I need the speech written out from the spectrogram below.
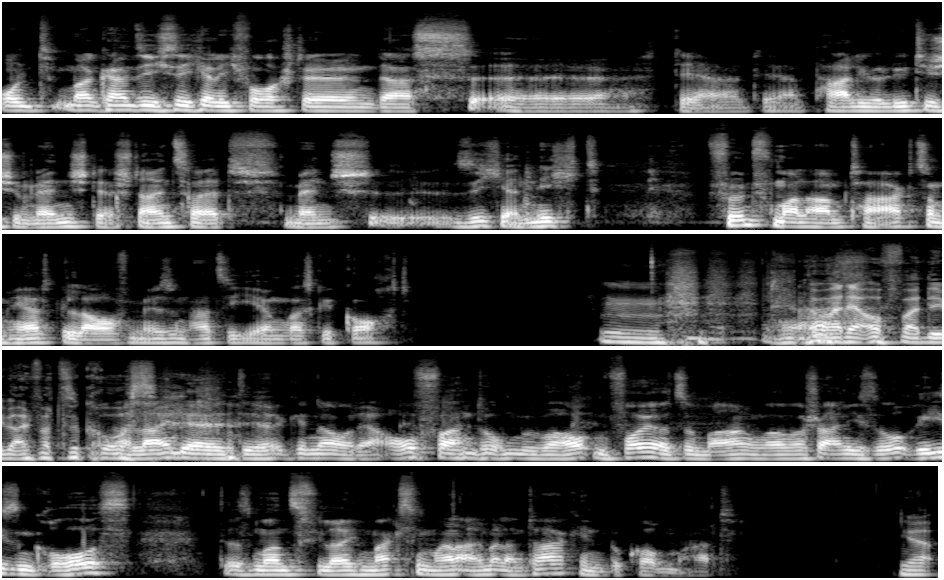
Und man kann sich sicherlich vorstellen, dass äh, der, der paläolithische Mensch, der Steinzeitmensch, äh, sicher nicht fünfmal am Tag zum Herd gelaufen ist und hat sich irgendwas gekocht. Hm. Ja. Da war der Aufwand eben einfach zu groß. Allein der, der, genau, der Aufwand, um überhaupt ein Feuer zu machen, war wahrscheinlich so riesengroß, dass man es vielleicht maximal einmal am Tag hinbekommen hat. Ja.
